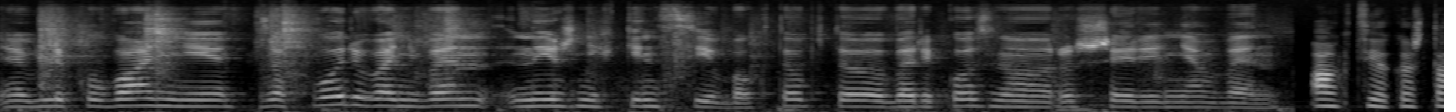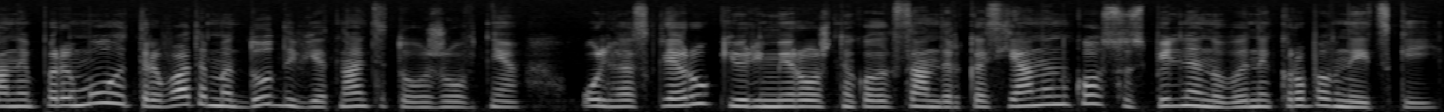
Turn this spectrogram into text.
в лікуванні захворювань вен нижніх кінцівок, тобто варікозного розширення вен. Акція Каштани перемоги триватиме до 19 жовтня. Ольга Склярук, Юрій Мірошник, Олександр Касьяненко. Суспільне новини Кропивницький.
